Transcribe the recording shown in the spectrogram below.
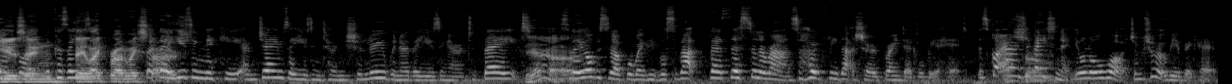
employed using- because they're using, like Broadway stars. But they're using Nikki M. James. They're using Tony Shalhoub. We know they're using Aaron Tveit. Yeah. So they obviously love Broadway people. So that they're, they're still around. So hopefully that show Brain Dead will be a hit. It's got Aaron Awesome. Tveit in it. You'll all watch. I'm sure it'll be a big hit.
